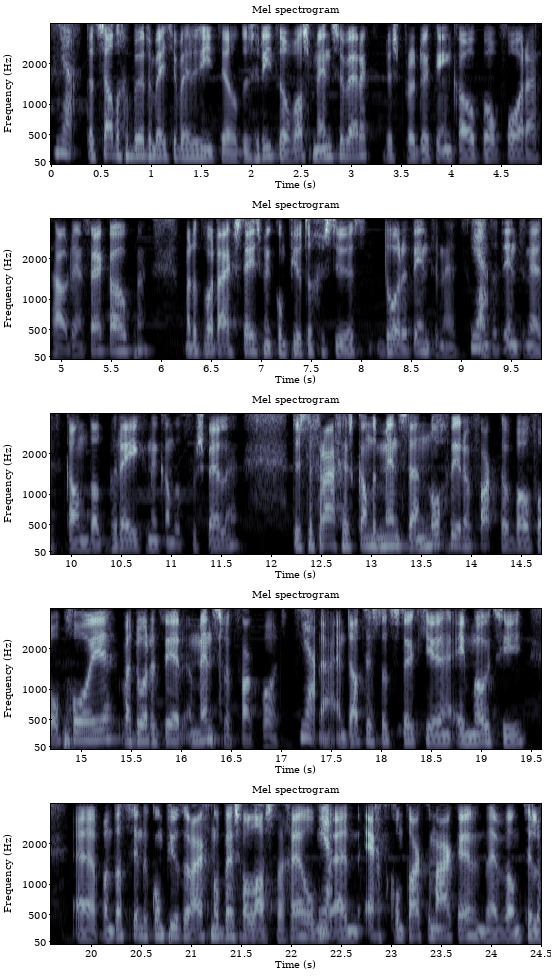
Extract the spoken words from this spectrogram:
Ja. Datzelfde gebeurt een beetje bij retail. Dus retail was mensenwerk, dus producten inkopen, op voorraad houden en verkopen. Maar dat wordt eigenlijk steeds meer computer gestuurd door het internet. Ja. Want het internet kan dat berekenen, kan dat voorspellen. Dus de vraag is, kan de mens daar nog weer een factor bovenop gooien, waardoor het weer een menselijk vak wordt? Ja. Nou, en dat is dat stukje emotie. Uh, want dat vindt de computer eigenlijk nog best wel lastig. Hè? Om ja. een echt contact te maken. Hè? Dan hebben we een telefoon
